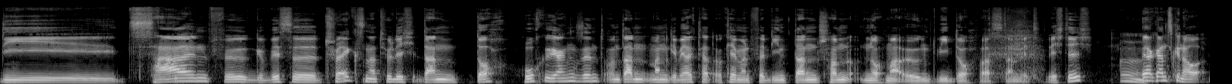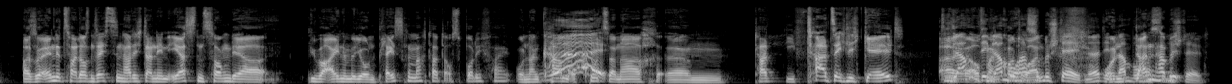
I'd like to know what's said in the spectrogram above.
die Zahlen für gewisse Tracks natürlich dann doch hochgegangen sind und dann man gemerkt hat, okay, man verdient dann schon noch mal irgendwie doch was damit, richtig? Ja, ganz genau. Also Ende 2016 hatte ich dann den ersten Song, der über eine Million Plays gemacht hat auf Spotify. Und dann kam auch kurz danach ähm, ta tatsächlich Geld. Die Lam auf den Lambo Konto hast du an. bestellt, ne? Den Und Lambo dann hast du bestellt.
